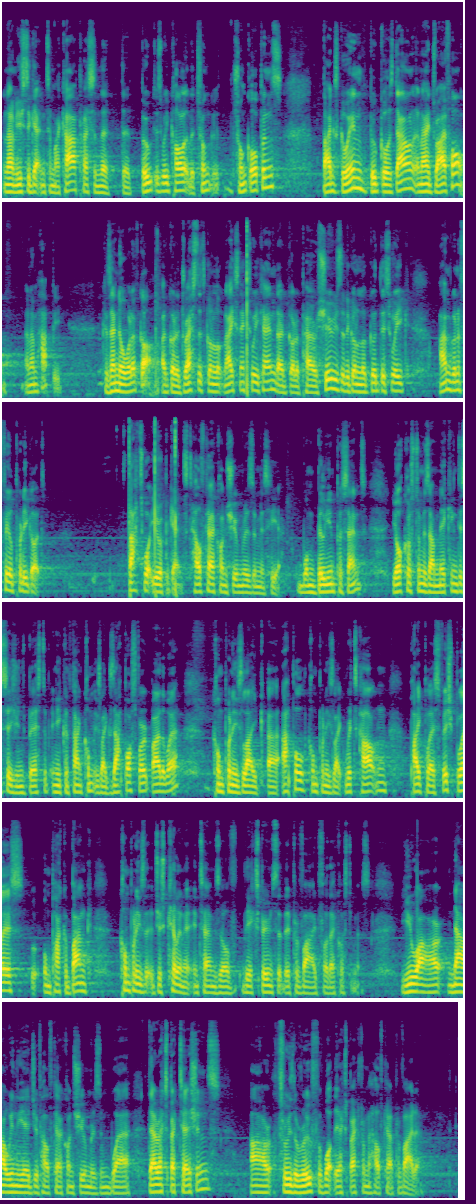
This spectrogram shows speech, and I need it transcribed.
And I'm used to getting to my car, pressing the, the boot, as we call it, the trunk, trunk opens, bags go in, boot goes down, and I drive home, and I'm happy because I know what I've got. I've got a dress that's going to look nice next weekend. I've got a pair of shoes that are going to look good this week. I'm going to feel pretty good. That's what you're up against. Healthcare consumerism is here. 1 billion percent. Your customers are making decisions based, up, and you can thank companies like Zappos for it, by the way. Companies like uh, Apple, companies like Ritz Carlton, Pike Place Fish Place, Umpqua Bank, companies that are just killing it in terms of the experience that they provide for their customers. You are now in the age of healthcare consumerism where their expectations are through the roof of what they expect from a healthcare provider.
